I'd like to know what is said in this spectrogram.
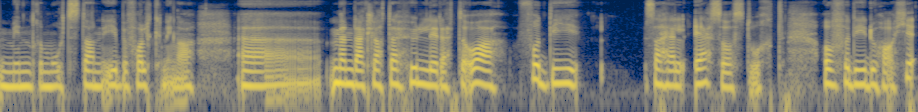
mindre motstand i befolkninga. Eh, men det er klart det er hull i dette òg, fordi Sahel er så stort, og fordi du har ikke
